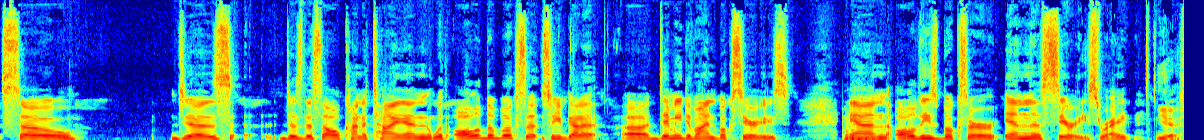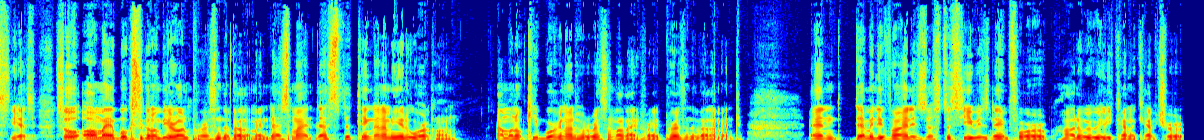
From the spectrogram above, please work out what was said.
so does does this all kind of tie in with all of the books? So you've got a, a Demi Divine book series, mm-hmm. and all of these books are in this series, right? Yes, yes. So all my books are going to be around personal development. That's my that's the thing that I'm here to work on. I'm going to keep working on it for the rest of my life, right? Personal development. And Demi Divine is just a series name for how do we really kind of capture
